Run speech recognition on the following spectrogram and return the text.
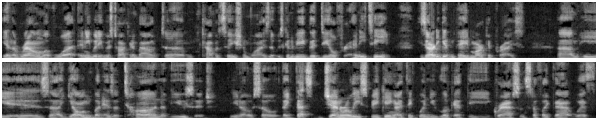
in the realm of what anybody was talking about um, compensation wise that was going to be a good deal for any team. He's already getting paid market price. Um, he is uh, young, but has a ton of usage. You know, so like that's generally speaking. I think when you look at the graphs and stuff like that with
